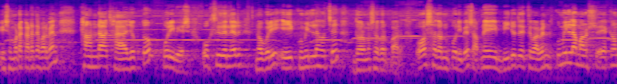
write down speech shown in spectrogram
এই সময়টা কাটাতে পারবেন। ঠান্ডা, ছায়াযুক্ত পরিবেশ। অক্সিজেনের নগরী এই কুমিল্লা হচ্ছে ধর্মসাগর পার। অসাধারণ পরিবেশ। আপনি এই ভিডিওতে দেখতে পারবেন, কুমিল্লা মানুষ, এখন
